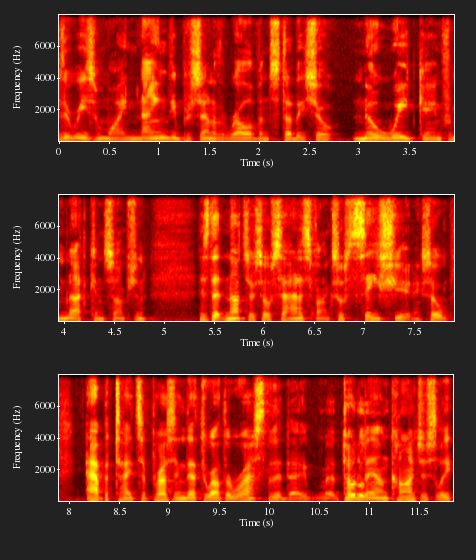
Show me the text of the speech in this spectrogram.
the reason why 90% of the relevant studies show no weight gain from nut consumption is that nuts are so satisfying, so satiating, so appetite-suppressing that throughout the rest of the day, totally unconsciously,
